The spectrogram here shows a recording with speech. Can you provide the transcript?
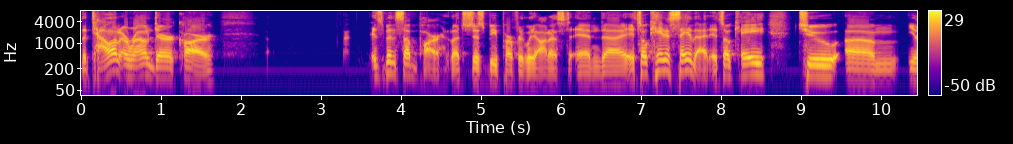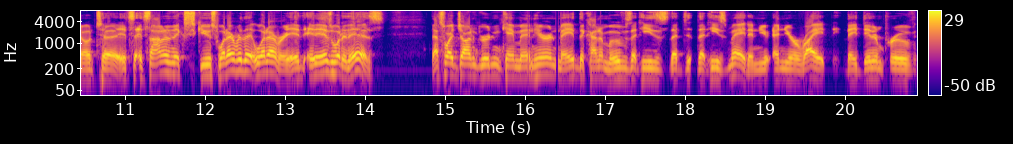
the talent around Derek Carr. It's been subpar. Let's just be perfectly honest, and uh, it's okay to say that. It's okay to um, you know to it's it's not an excuse. Whatever that whatever it, it is what it is that's why Jon Gruden came in here and made the kind of moves that he's that that he's made. And you and you're right, they did improve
